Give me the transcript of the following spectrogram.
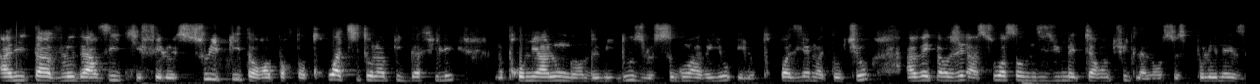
Anita Vlodarzi qui fait le sweep it en remportant trois titres olympiques d'affilée. Le premier à Londres en 2012, le second à Rio et le troisième à Tokyo. Avec un jet à 78 mètres 48, la lanceuse polonaise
